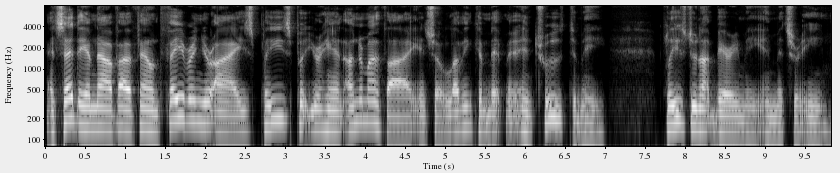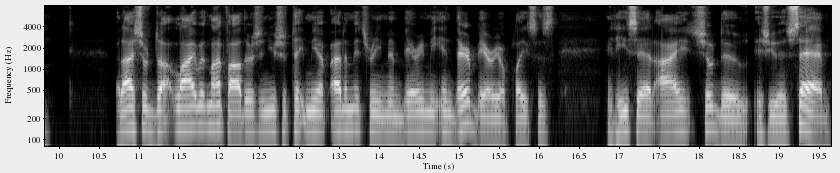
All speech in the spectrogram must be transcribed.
and said to him, Now, if I have found favor in your eyes, please put your hand under my thigh and show loving commitment and truth to me. Please do not bury me in Mitzrayim. But I shall lie with my fathers, and you shall take me up out of Mitzrayim and bury me in their burial places. And he said, I shall do as you have said.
